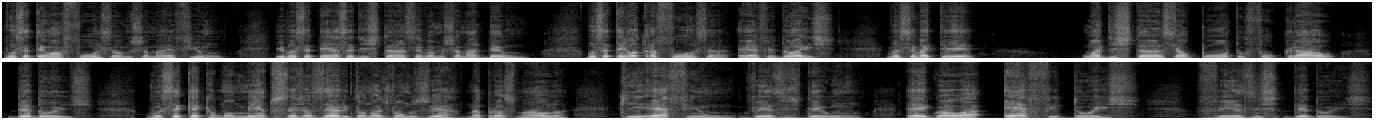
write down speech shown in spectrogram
Você tem uma força, vamos chamar F1, e você tem essa distância, vamos chamar D1. Você tem outra força, F2, você vai ter uma distância ao ponto fulcral D2. Você quer que o momento seja zero, então nós vamos ver na próxima aula que F1 vezes D1 é igual a F2 vezes D2.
